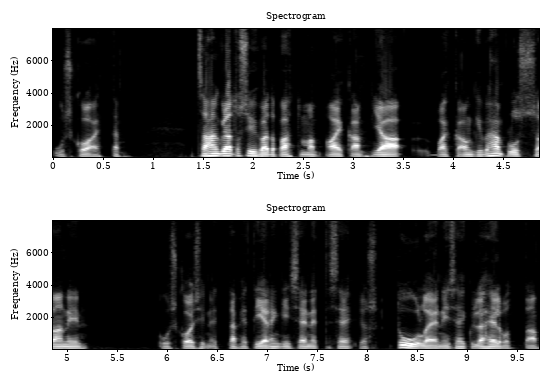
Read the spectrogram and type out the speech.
uskoa, että, että saahan kyllä tosi hyvä tapahtuma aikaa, ja vaikka onkin vähän plussaa, niin uskoisin, että, ja tiedänkin sen, että se, jos tuulee, niin se kyllä helpottaa.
